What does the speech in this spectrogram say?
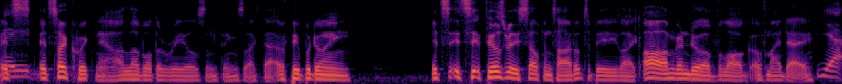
it's it's so quick now. I love all the reels and things like that of people doing. It's it's it feels really self entitled to be like, oh, I'm gonna do a vlog of my day. yeah.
